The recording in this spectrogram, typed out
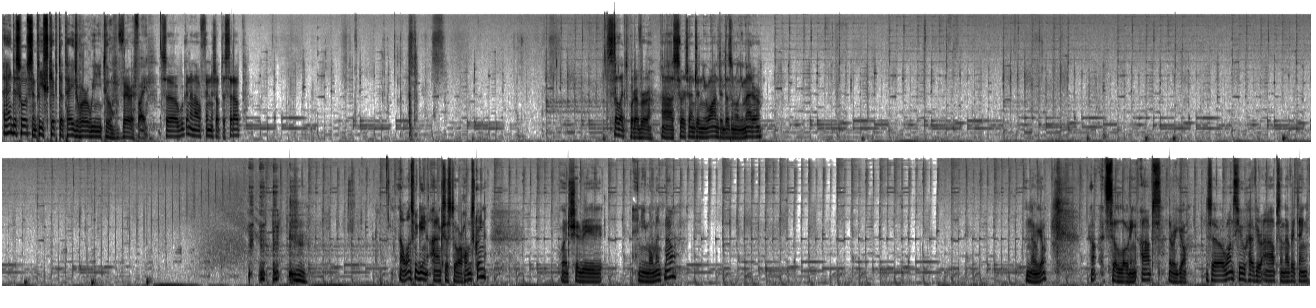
and this will simply skip the page where we need to verify. So we're gonna now finish up the setup. Select whatever uh, search engine you want, it doesn't really matter. now once we gain access to our home screen, which should be any moment now, There we go. Oh, it's still loading apps. There we go. So once you have your apps and everything,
